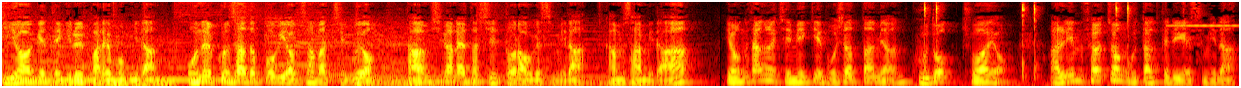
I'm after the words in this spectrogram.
기여하게 되기를 바라봅니다. 오늘 군사 돋보기 여기서 마치고요. 다음 시간에 다시 돌아오겠습니다. 감사합니다. 영상을 재밌게 보셨다면 구독, 좋아요, 알림 설정 부탁드리겠습니다.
